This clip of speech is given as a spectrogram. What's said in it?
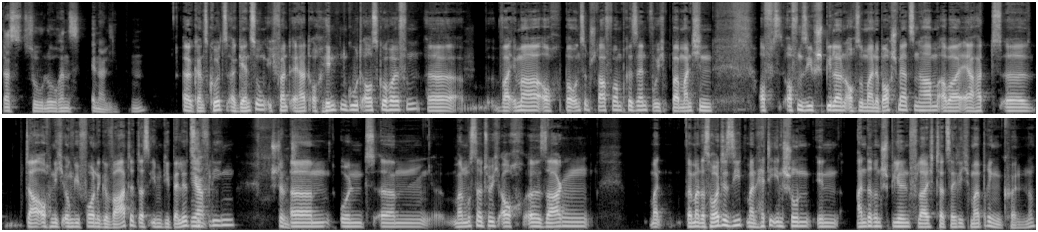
das zu Lorenz Ennerli. Hm? Äh, ganz kurz, Ergänzung. Ich fand, er hat auch hinten gut ausgeholfen. Äh, war immer auch bei uns im Strafraum präsent, wo ich bei manchen Off Offensivspielern auch so meine Bauchschmerzen haben, aber er hat äh, da auch nicht irgendwie vorne gewartet, dass ihm die Bälle ja. zufliegen. Stimmt. Ähm, und ähm, man muss natürlich auch äh, sagen, man, wenn man das heute sieht, man hätte ihn schon in anderen Spielen vielleicht tatsächlich mal bringen können. Ne?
